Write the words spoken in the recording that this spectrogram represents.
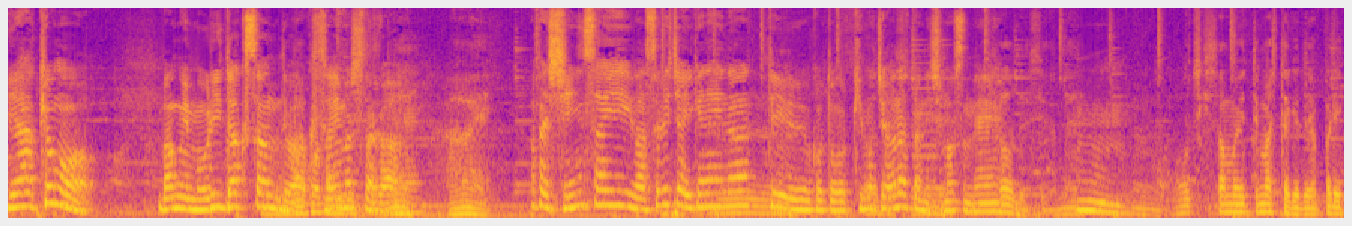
い、いや今日も番組盛りだくさんではございましたが、ね、はい、やっぱり震災忘れちゃいけないなっていうことを気持ちを新たにしますね。そうですよね、うん、大月さんも言ってましたけどやっぱり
